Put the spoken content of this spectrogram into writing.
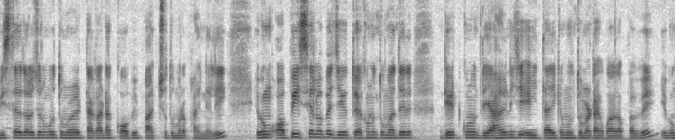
বিস্তারিত আলোচনা করব, তোমরা টাকাটা কবে পাচ্ছ তোমরা ফাইনালি এবং অফিসিয়ালভাবে যেহেতু এখনও তোমাদের ডেট কোনো দেওয়া হয়নি যে এই তারিখের মধ্যে তোমরা টাকা পাবে এবং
